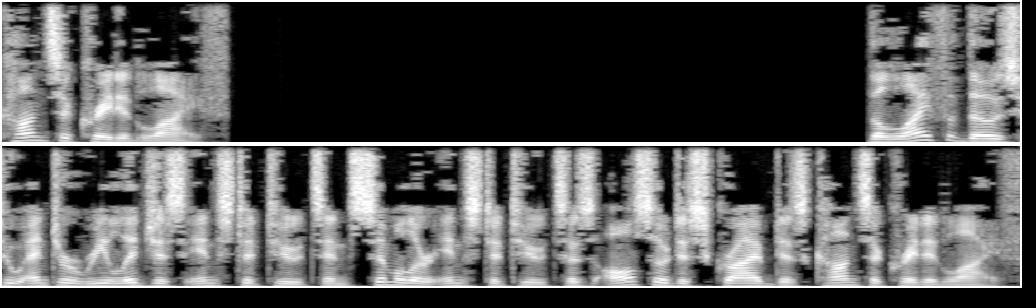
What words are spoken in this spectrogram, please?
Consecrated life The life of those who enter religious institutes and similar institutes is also described as consecrated life.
